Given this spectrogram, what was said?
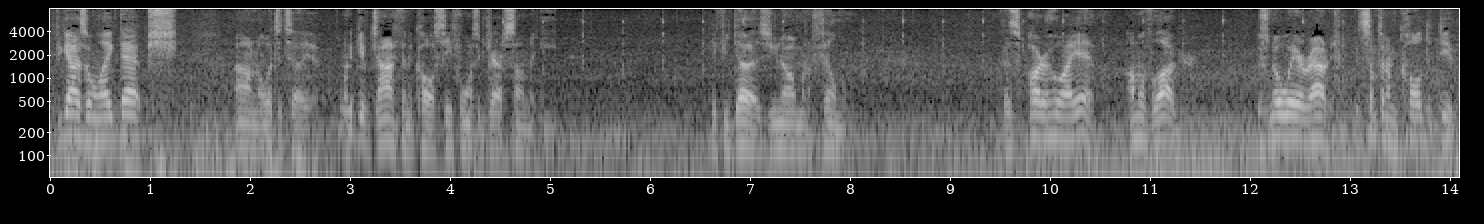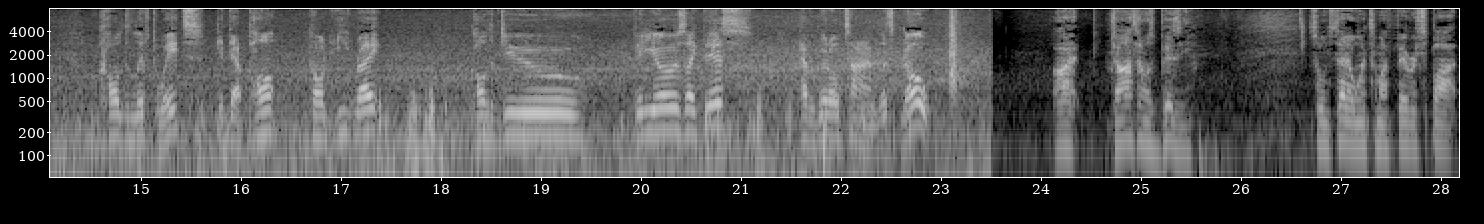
If you guys don't like that, psh, I don't know what to tell you. I'm gonna give Jonathan a call, see if he wants to grab something to eat. If he does, you know I'm gonna film him. Because it's part of who I am. I'm a vlogger. There's no way around it. It's something I'm called to do. I'm called to lift weights, get that pump, I'm called to eat right, I'm called to do videos like this, have a good old time. Let's go. All right, Jonathan was busy. So instead, I went to my favorite spot.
